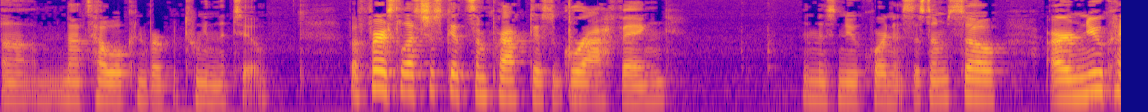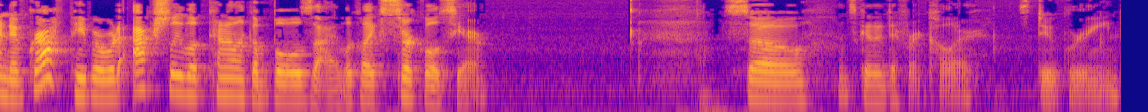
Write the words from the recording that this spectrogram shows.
Um, that's how we'll convert between the two. But first, let's just get some practice graphing in this new coordinate system. So our new kind of graph paper would actually look kind of like a bullseye, look like circles here. So let's get a different color. Let's do green.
